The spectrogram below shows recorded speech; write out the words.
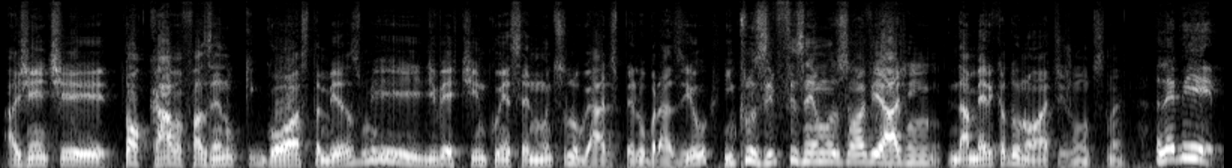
a gente tocava fazendo o que gosta mesmo e divertindo, conhecendo muitos lugares pelo Brasil. Inclusive fizemos uma viagem na América América do Norte juntos, né? Lemi,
